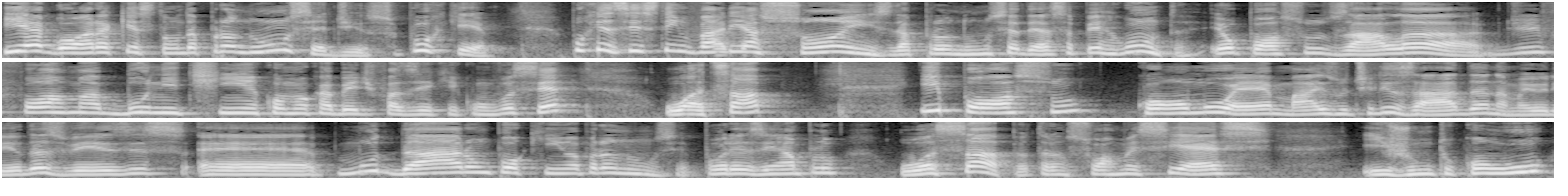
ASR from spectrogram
E agora a questão da pronúncia disso. Por quê? Porque existem variações da pronúncia dessa pergunta. Eu posso usá-la de forma bonitinha, como eu acabei de fazer aqui com você, WhatsApp, e posso como é mais utilizada, na maioria das vezes, é mudar um pouquinho a pronúncia. Por exemplo, WhatsApp, eu transformo esse S e junto com U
